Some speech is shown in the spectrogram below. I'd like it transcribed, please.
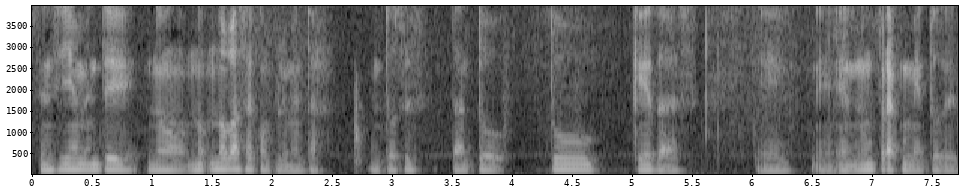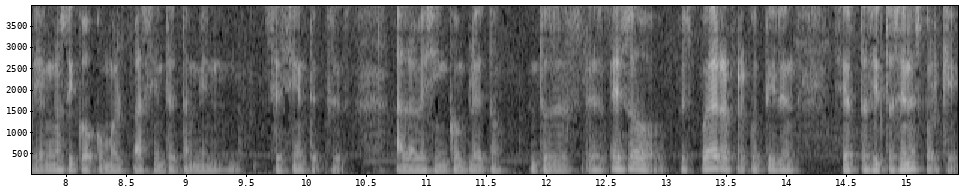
sencillamente no, no, no vas a complementar. Entonces, tanto tú quedas eh, en un fragmento de diagnóstico como el paciente también se siente pues, a la vez incompleto. Entonces, eso pues, puede repercutir en ciertas situaciones porque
